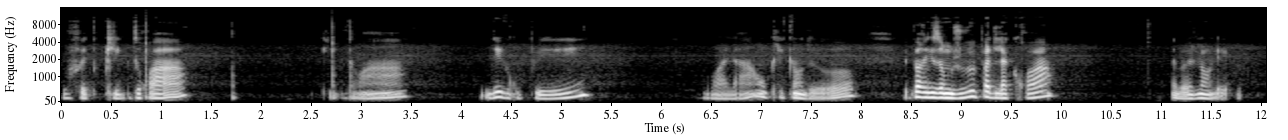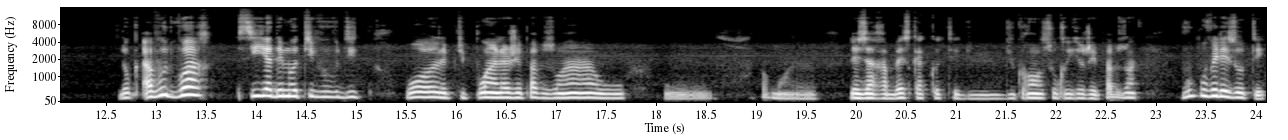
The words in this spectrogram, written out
vous faites clic droit, droit, dégrouper. Voilà, on clique en dehors. Et par exemple, je veux pas de la croix, eh ben, je l'enlève. Donc, à vous de voir s'il y a des motifs, vous vous dites, oh, les petits points là, j'ai pas besoin, ou euh, les arabesques à côté du, grand sourire, j'ai pas besoin. Vous pouvez les ôter.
